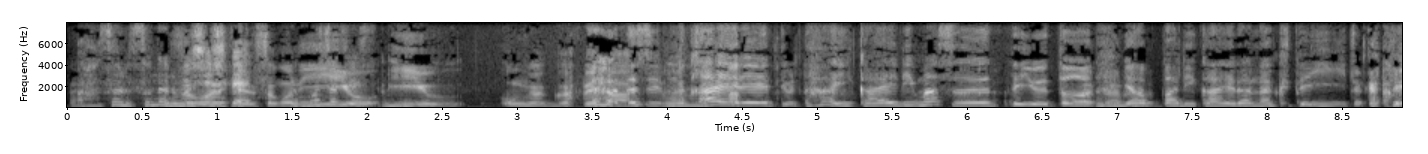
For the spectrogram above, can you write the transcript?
あそそんなの無視して。そこにいいよ、いい音楽があれば。私もう帰れって言うと「はい帰ります」って言うと「やっぱり帰らなくていい」とかって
